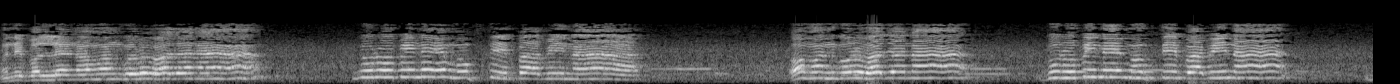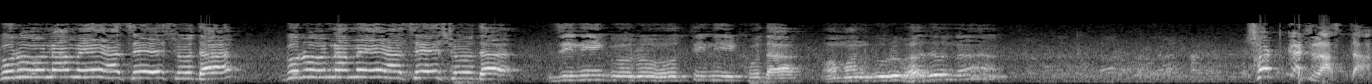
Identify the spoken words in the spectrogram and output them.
উনি বললেন, অমন গুরু ভজনা, গুরু বিনে মুক্তি পাবি না। অমন গুরু ভজনা, গুরু বিনে মুক্তি পাবি না। গুরু নামে আছে সুধা, গুরু নামে আছে সুধা, যিনি গুরু, তিনি খুদা। অমন গুরু ভজনা শর্টকাট রাস্তা।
